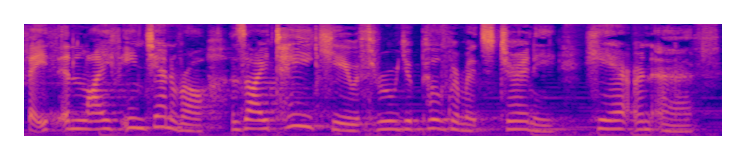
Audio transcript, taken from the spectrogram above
faith, and life in general as I take you through your pilgrimage journey here on earth.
